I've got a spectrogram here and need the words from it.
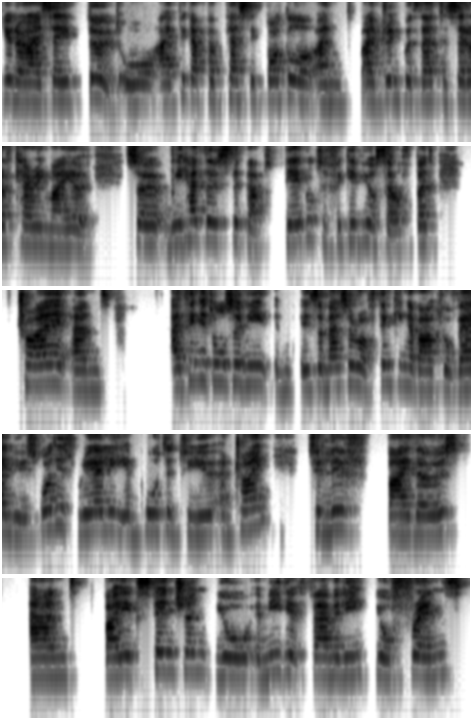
You know, I say don't, or I pick up a plastic bottle and I drink with that instead of carrying my own. So we have those slip ups. Be able to forgive yourself, but try and I think it also need, is a matter of thinking about your values, what is really important to you, and trying to live by those. And by extension, your immediate family, your friends.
